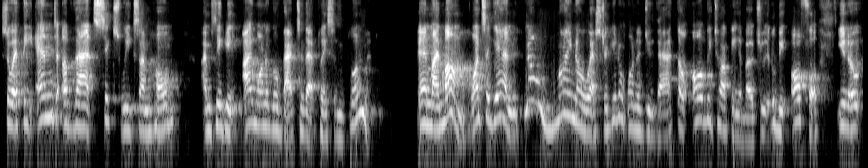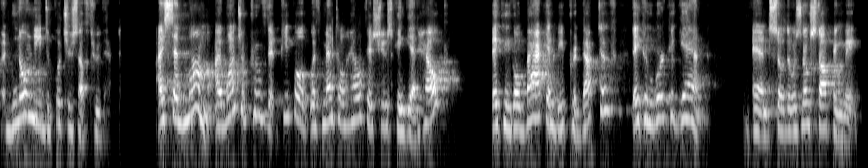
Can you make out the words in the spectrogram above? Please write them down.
So at the end of that six weeks, I'm home. I'm thinking, I want to go back to that place of employment. And my mom, once again, no, my no, Esther, you don't want to do that. They'll all be talking about you. It'll be awful. You know, no need to put yourself through that. I said, Mom, I want to prove that people with mental health issues can get help. They can go back and be productive. They can work again. And so there was no stopping me.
